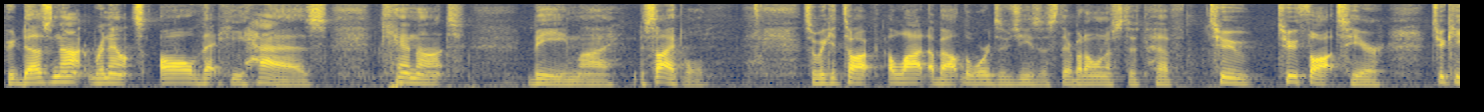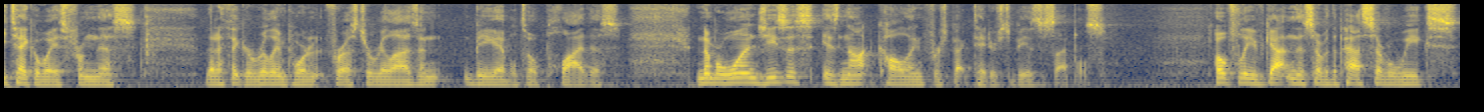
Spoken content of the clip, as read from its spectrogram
who does not renounce all that he has cannot be my disciple. So we could talk a lot about the words of Jesus there, but I want us to have two, two thoughts here, two key takeaways from this that I think are really important for us to realize and being able to apply this. Number one, Jesus is not calling for spectators to be his disciples. Hopefully, you've gotten this over the past several weeks.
